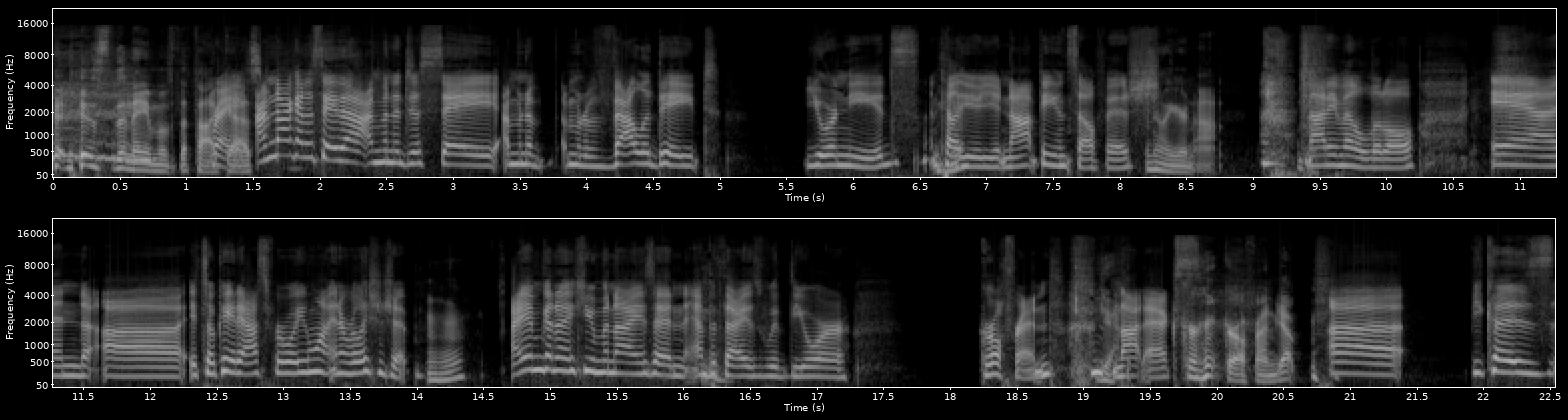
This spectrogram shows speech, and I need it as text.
it is the name of the podcast. Right. I'm not gonna say that. I'm gonna just say I'm gonna I'm gonna validate your needs and tell you you're not being selfish, no, you're not. not even a little. And uh, it's okay to ask for what you want in a relationship. Mhm. I I am gonna humanize and empathize with your girlfriend, Yeah. not ex, Current girlfriend. Yep. uh, because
